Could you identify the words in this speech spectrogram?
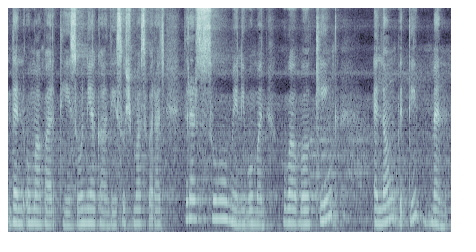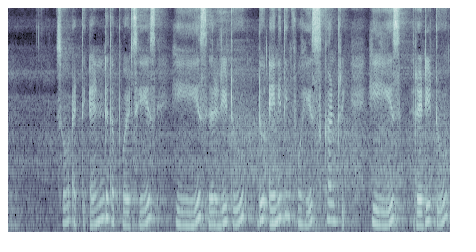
then Uma Bharti, Sonia Gandhi, Sushma Swaraj. There are so many women who are working along with the men. So at the end, the poet says he is ready to do anything for his country. He is ready to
